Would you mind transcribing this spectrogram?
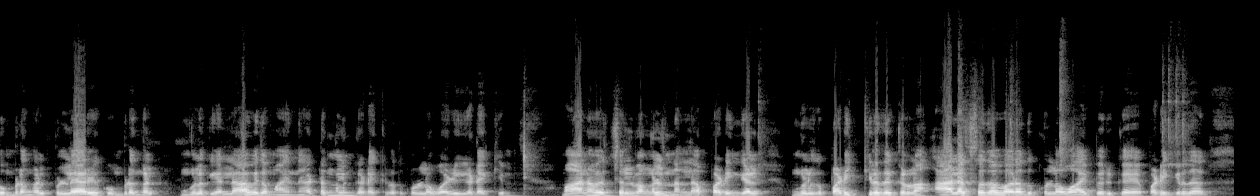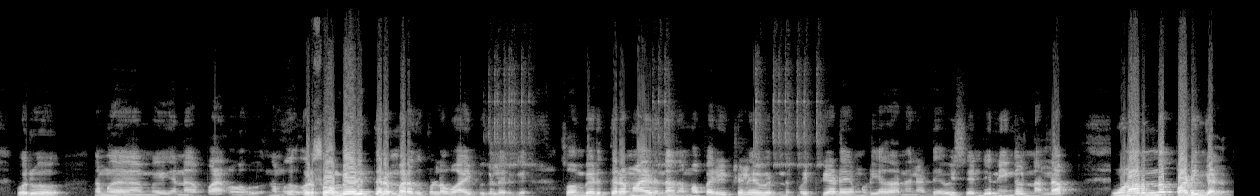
கும்பிடுங்கள் பிள்ளையாரே கும்பிடுங்கள். உங்களுக்கு எல்லா விதமான நேட்டங்களும் கிடைக்கிறதுக்குள்ள வழி கிடைக்கும். மாணவ செல்வங்கள் நல்லா படிங்கள். உங்களுக்கு படிக்கிறதுக்கெல்லாம் அலசதை வர்றதுக்குள்ள வாய்ப்பு இருக்குது படிக்கிறத ஒரு நம்ம என்ன ப- நமக்கு ஒரு சோம்பேறித்தனம் வரதுக்குள்ள வாய்ப்புகள் இருக்கு. சோம்பேறித்தனமாக இருந்தால் நம்ம பரீட்சையிலே வெற்றி- அடைய முடியாது. அதனால் தயவு செஞ்சு நீங்கள் நல்லா உணர்ந்து படிங்கள்.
